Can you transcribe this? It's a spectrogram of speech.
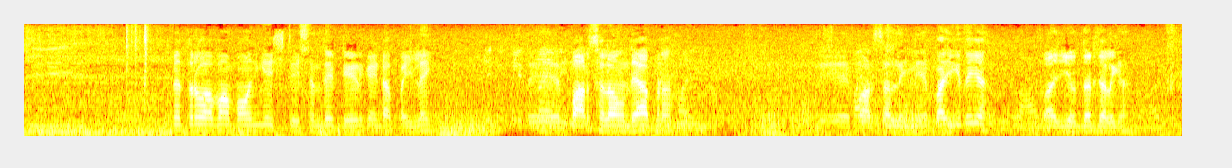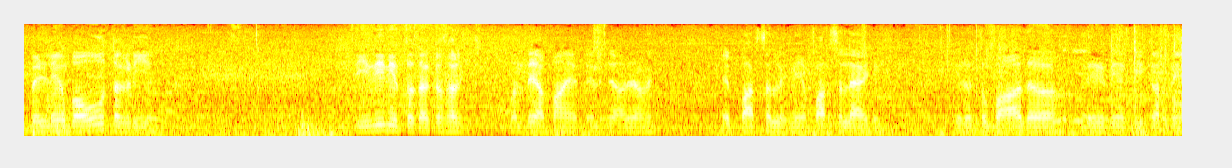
ਤੇ ਮਿੱਤਰੋ ਆਪਾਂ ਪਹੁੰਚ ਗਏ ਸਟੇਸ਼ਨ ਤੇ ਡੇਢ ਘੰਟਾ ਪਹਿਲਾਂ ਹੀ। ਤੇ ਪਾਰਸਲ ਆਉਂਦਿਆ ਆਪਣਾ। ਤੇ ਪਾਰਸਲ ਲੈਨੇ ਆ। ਭਾਜੀ ਕਿੱਥੇ ਗਿਆ? ਭਾਜੀ ਉਧਰ ਚਲ ਗਿਆ। ਬਿਲਡਿੰਗ ਬਹੁਤ ਤਗੜੀ ਹੈ ਦੀਦੀ ਨਹੀਂ ਉੱਤੋਂ ਤੱਕ ਅਸਲ ਬੰਦੇ ਆਪਾਂ ਆਏ ਤਿੰਨ ਚਾਰ ਜਾਣੇ ਤੇ ਪਾਰਸਲ ਲੈਨੇ ਆ ਪਾਰਸਲ ਲੈ ਕੇ। ਫਿਰ ਉਸ ਤੋਂ ਬਾਅਦ ਦੇਖਦੇ ਆ ਕੀ ਕਰਦੇ ਆ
